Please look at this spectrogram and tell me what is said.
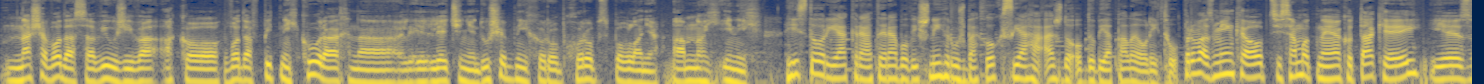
Naša voda sa využíva ako voda v pitných kúrach na liečenie dušebných chorôb, chorôb z povolania a mnohých iných. História krátera vo Vyšných ružbachoch siaha až do obdobia paleolitu. Prvá zmienka o obci samotnej ako takej je z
